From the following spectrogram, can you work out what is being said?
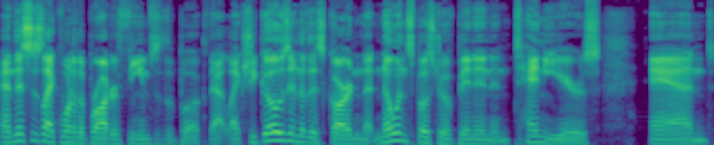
and this is like one of the broader themes of the book that like she goes into this garden that no one's supposed to have been in in 10 years and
